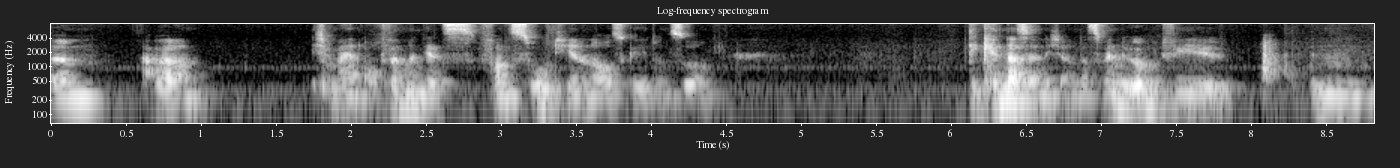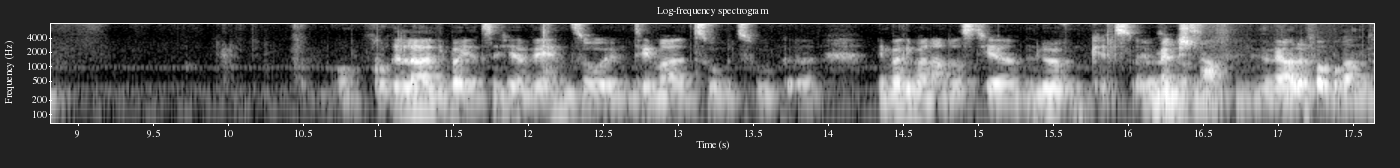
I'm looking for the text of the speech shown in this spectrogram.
ähm, aber ich meine, auch wenn man jetzt von Zootieren ausgeht und so, die kennen das ja nicht anders. Wenn irgendwie Gorilla lieber jetzt nicht erwähnen, so im Thema Zoobezug, äh, nehmen wir lieber ein anderes Tier, ein Löwenkitz. Menschenaffen, die sind ja alle verbrannt.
